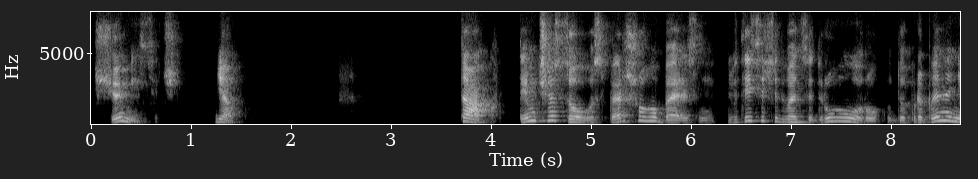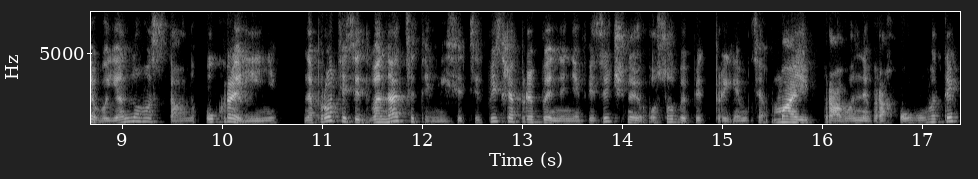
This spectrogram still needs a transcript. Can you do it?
Щомісячно. Дякую. Так, тимчасово з 1 березня 2022 року до припинення воєнного стану Україні на протязі 12 місяців після припинення фізичної особи підприємця мають право не враховувати,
